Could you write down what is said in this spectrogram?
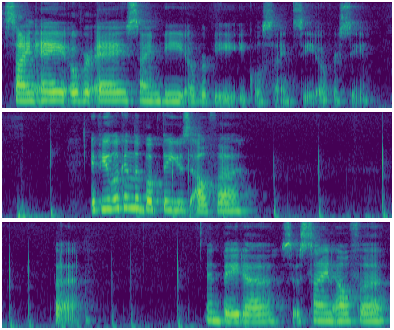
Sine A over A, sine B over B equals sine C over C. If you look in the book, they use alpha but and beta, so sine alpha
